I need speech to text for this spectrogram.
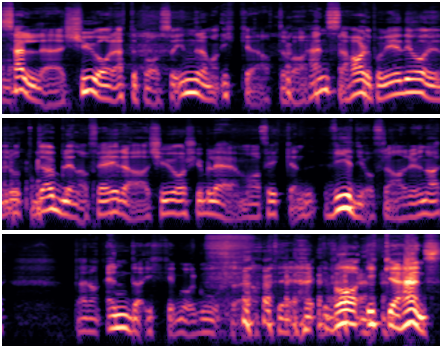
Selv eh, 20 år etterpå så innrømmer han ikke at det var hens. Jeg har det på video. Vi dro til Dublin og feira 20-årsjubileum og fikk en video fra Runar der han enda ikke går god for at det var ikke hands.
